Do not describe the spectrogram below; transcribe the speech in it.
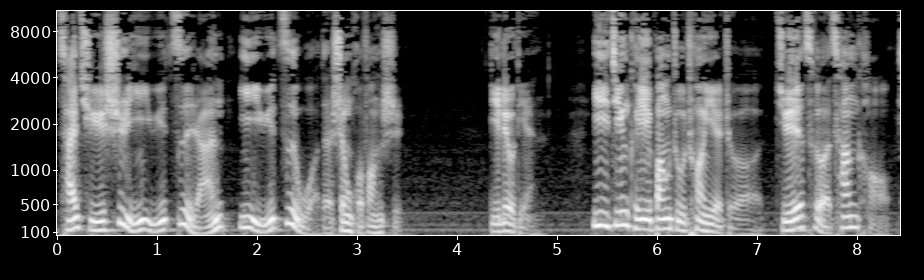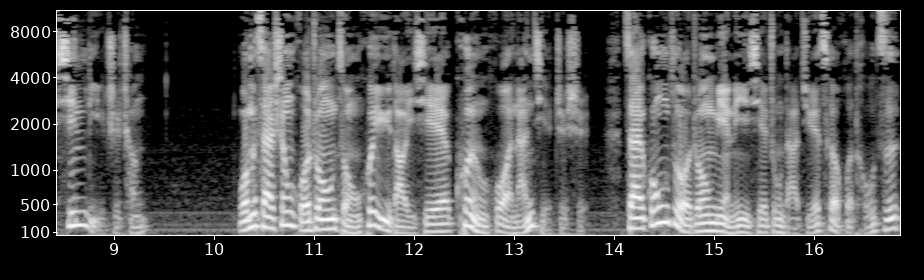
采取适宜于自然、易于自我的生活方式。第六点。易经可以帮助创业者决策参考、心理支撑。我们在生活中总会遇到一些困惑难解之事，在工作中面临一些重大决策或投资，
